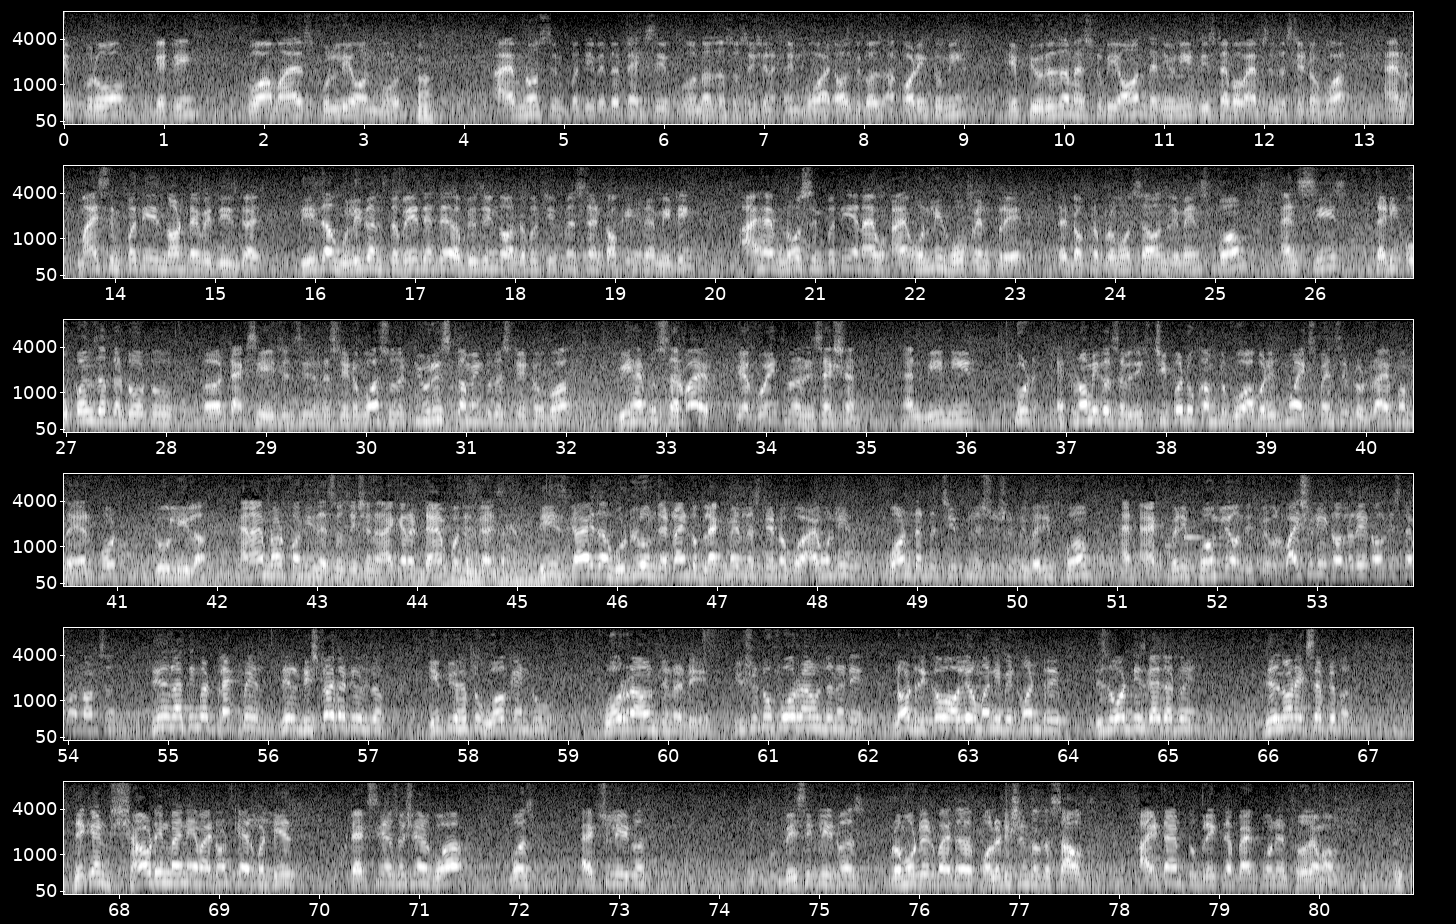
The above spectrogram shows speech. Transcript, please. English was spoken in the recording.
pro getting Goa Miles fully on board. Huh. I have no sympathy with the Taxi Owners Association in Goa at all because according to me, if tourism has to be on, then you need these type of apps in the state of Goa. And my sympathy is not there with these guys. These are hooligans. The way that they're abusing the Honorable Chief Minister and talking in their meeting, I have no sympathy and I, I only hope and pray that Dr. Pramod Sawant remains firm and sees that he opens up the door to uh, taxi agencies in the state of Goa so the tourists coming to the state of Goa, we have to survive. We are going through a recession and we need good economical service. It's cheaper to come to Goa but it's more expensive to drive from the airport to Leela. And I'm not for these associations and I care a damn for these guys. These guys are hoodlums. They're trying to blackmail the state of Goa. I only want that the chief minister should be very firm and act very firmly on these people. Why should he tolerate all this type of nonsense? This is nothing but blackmail. They'll destroy the tourism. If you have to work and do four rounds in a day, you should do four rounds in a day. Not recover all your money with one trip. This is what these guys are doing. This is not acceptable. They can shout in my name, I don't care. But this taxi association of Goa was actually it was basically it was promoted by the politicians of the south. High time to break their backbone and throw them out.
